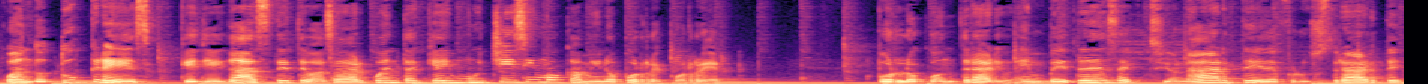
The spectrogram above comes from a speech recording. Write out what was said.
Cuando tú crees que llegaste, te vas a dar cuenta que hay muchísimo camino por recorrer. Por lo contrario, en vez de decepcionarte, de frustrarte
